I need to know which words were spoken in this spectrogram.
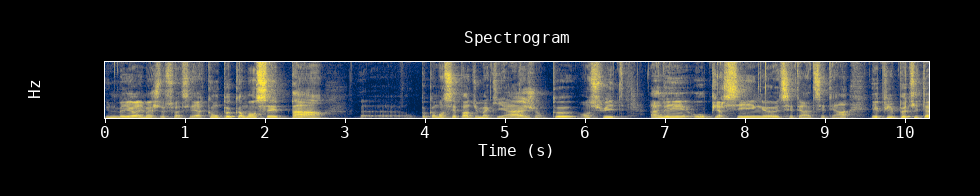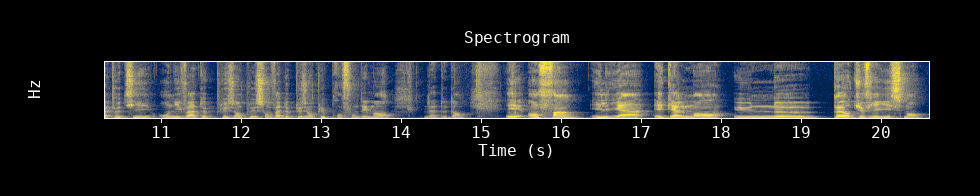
une meilleure image de soi. C'est-à-dire qu'on peut commencer par euh, on peut commencer par du maquillage, on peut ensuite aller au piercing, euh, etc., etc. Et puis petit à petit, on y va de plus en plus, on va de plus en plus profondément là-dedans. Et enfin, il y a également une euh, peur du vieillissement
